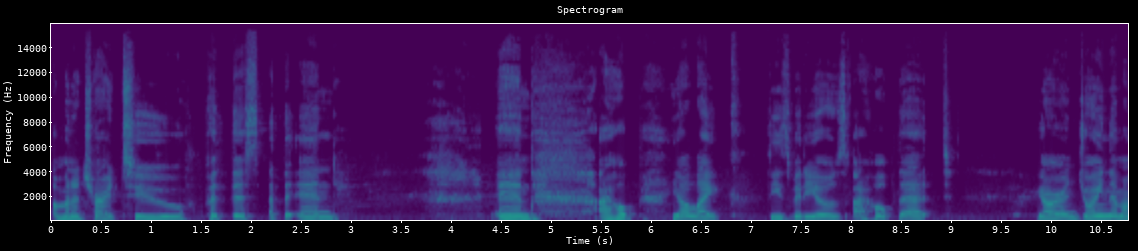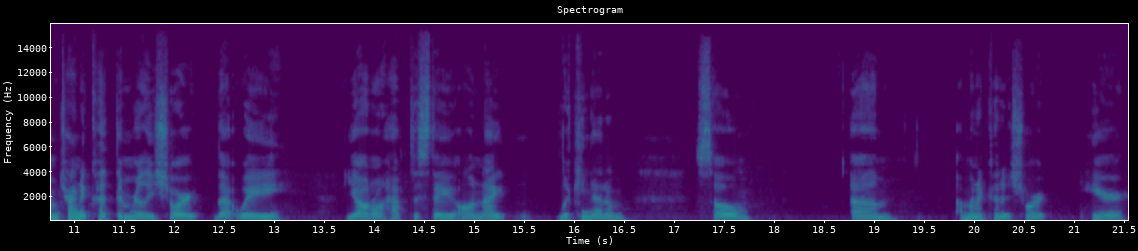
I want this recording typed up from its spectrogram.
I'm gonna try to put this at the end. And I hope y'all like these videos. I hope that y'all are enjoying them. I'm trying to cut them really short. That way y'all don't have to stay all night looking at them. So um, I'm gonna cut it short here.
